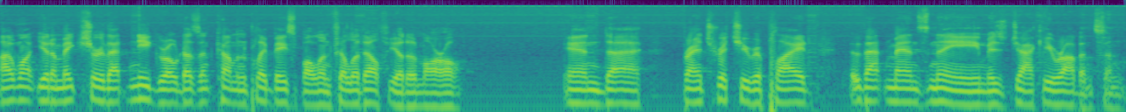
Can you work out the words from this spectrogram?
I want you to make sure that Negro doesn't come and play baseball in Philadelphia tomorrow. And uh, Branch Rickey replied, That man's name is Jackie Robinson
